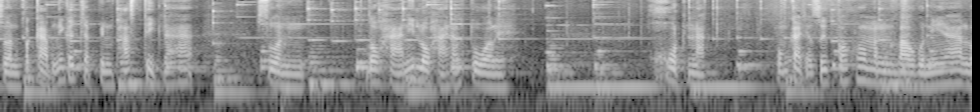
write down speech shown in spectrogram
ส่วนประกับนี่ก็จะเป็นพลาสติกนะฮะ ส่วนโลหะนี่โลหะทั้งตัวเลย โคตรหนัก ผมกะจะซื้อก๊อกเพราะมันเบากว่านี้นะโล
